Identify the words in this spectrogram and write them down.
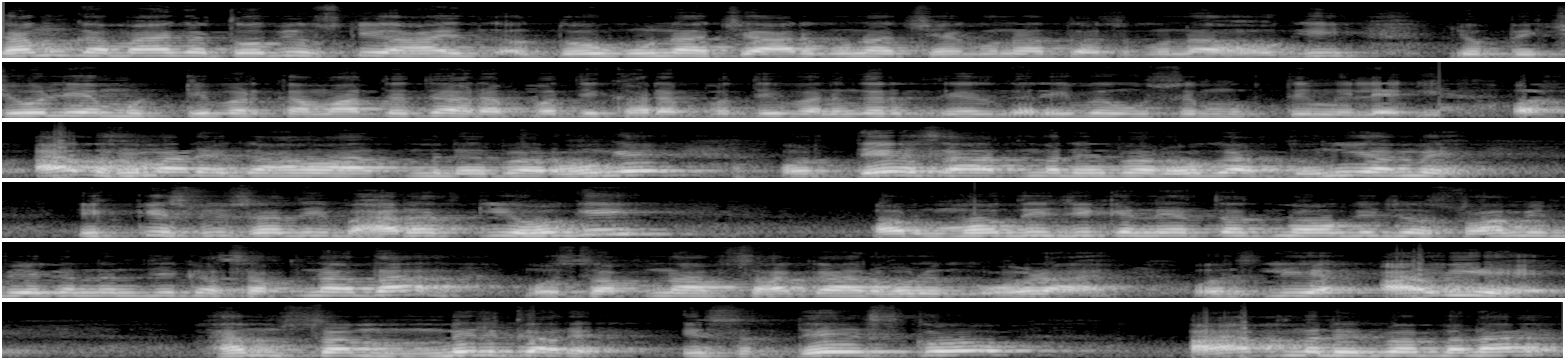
कम कमाएगा तो भी उसकी आय दो गुना, चार गुना छः गुना, दस गुना होगी। जो बिचौलिए मुट्ठी पर कमाते थे, अरबपति, खरबपति बनकर देश गरीब है, उससे मुक्ति मिलेगी। और अब हमारे गाँव आत्मनिर्भर होंगे और देश आत्मनिर्भर होगा, दुनिया में इक्कीसवीं सदी भारत की होगी। और मोदी जी के नेतृत्व में होगी, जो स्वामी विवेकानंद जी का सपना था, वो सपना अब साकार हो रहा है। और इसलिए आइए, हम सब मिलकर इस देश को आत्मनिर्भर बनाए,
